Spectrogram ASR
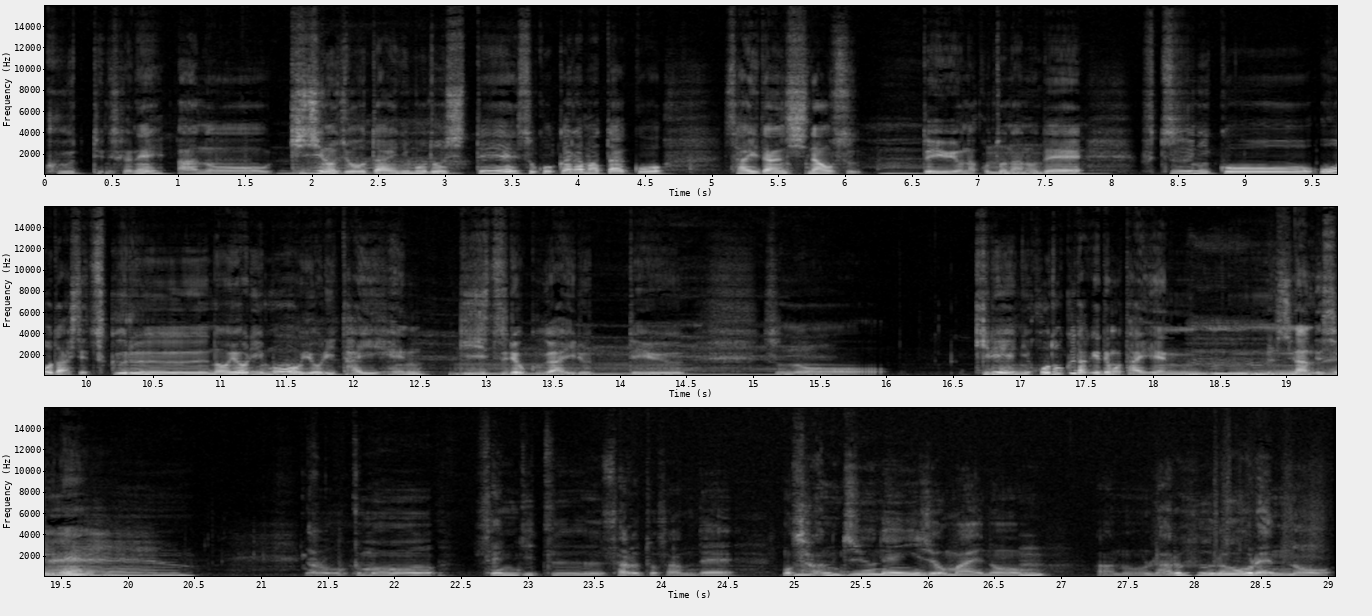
くっていうんですかね。あの生地の状態に戻してそこからまたこう裁断し直すっていうようなことなので、普通にこうオーダーして作るのよりもより大変技術力がいるっていうその綺麗にほどくだけでも大変なんですよね。あの僕も先日サルトさんでもう30年以上前の,、あのラルフ・ローレンの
